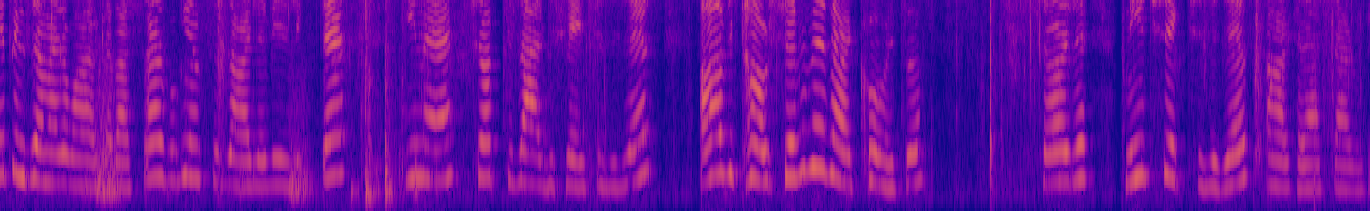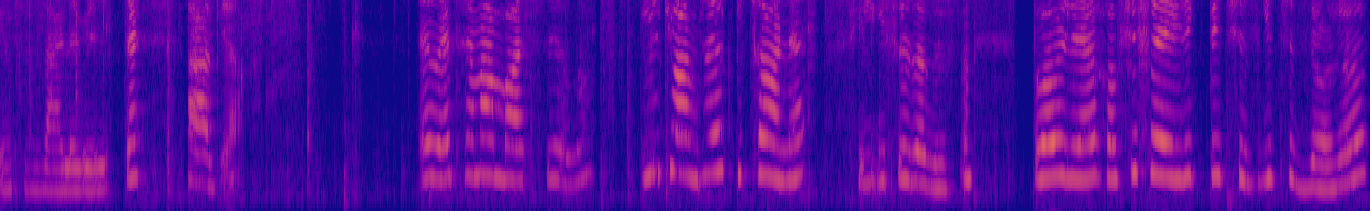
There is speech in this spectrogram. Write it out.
Hepinize merhaba arkadaşlar. Bugün sizlerle birlikte yine çok güzel bir şey çizeceğiz. Abi tavşanı neden koydun? Şöyle milkshake çizeceğiz arkadaşlar bugün sizlerle birlikte. Abi. Evet hemen başlayalım. İlk önce bir tane silgi şurada dursun. Böyle hafif eğrik bir çizgi çiziyoruz.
